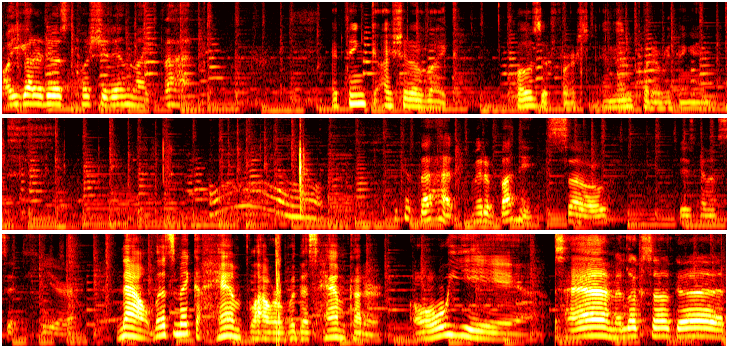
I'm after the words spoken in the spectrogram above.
All you gotta do is push it in like that. I think I should have like closed it first and then put everything in. Oh. Look at that, made a bunny. So, he's gonna sit here. Now, let's make a ham flower with this ham cutter. Oh yeah. This ham, it looks so good.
